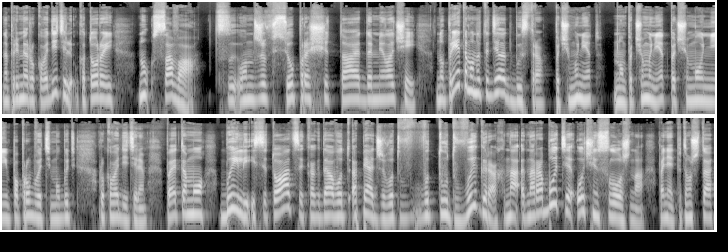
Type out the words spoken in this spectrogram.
например, руководитель, который, ну, сова, он же все просчитает до мелочей. Но при этом он это делает быстро. Почему нет? Ну, почему нет? Почему не попробовать ему быть руководителем? Поэтому были и ситуации, когда вот, опять же, вот, вот тут в играх, на, на работе очень сложно понять, потому что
